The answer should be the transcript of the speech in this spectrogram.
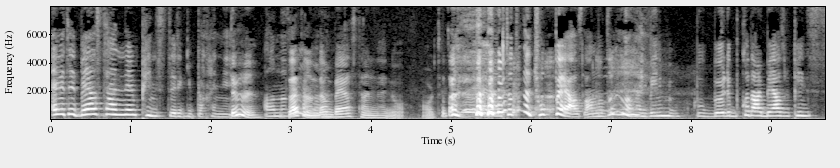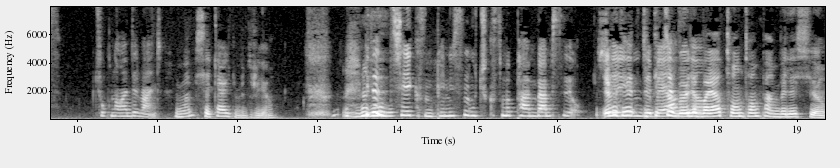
Evet evet beyaz tenlerin penisleri gibi hani. Değil mi? Anladın Zaten mı? ben beyaz tenli hani o ortada. Yani ortada da çok beyaz anladın mı? Hani benim bu, böyle bu kadar beyaz bir penis çok nadir bence. Bilmem şeker gibi duruyor. Bir de şey kısmı penisin uç kısmı pembemsi şey evet evet gittikçe beyaz böyle ya. bayağı ton ton pembeleşiyor.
